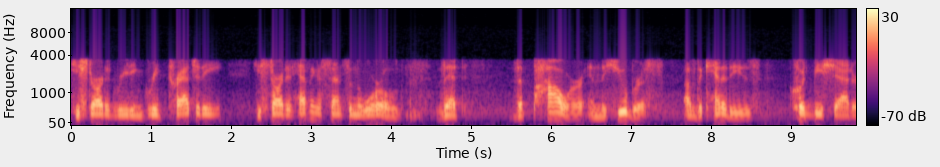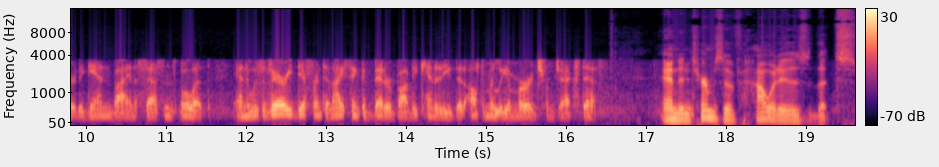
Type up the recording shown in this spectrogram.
He started reading Greek tragedy. He started having a sense in the world that the power and the hubris of the Kennedys could be shattered again by an assassin's bullet. And it was a very different and I think a better Bobby Kennedy that ultimately emerged from Jack's death. And in terms of how it is that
